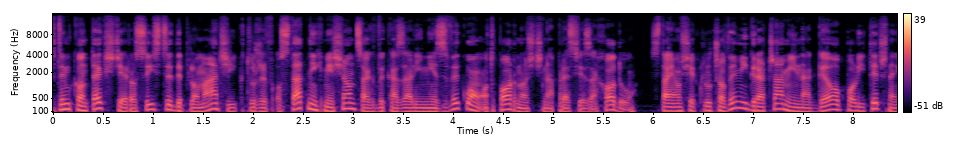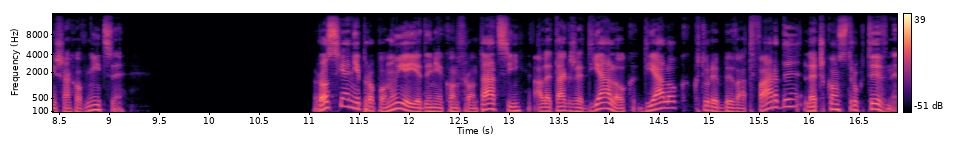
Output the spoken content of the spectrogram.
W tym kontekście rosyjscy dyplomaci, którzy w ostatnich miesiącach wykazali niezwykłą odporność na presję Zachodu, stają się kluczowymi graczami na geopolitycznej szachownicy. Rosja nie proponuje jedynie konfrontacji, ale także dialog, dialog, który bywa twardy, lecz konstruktywny.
